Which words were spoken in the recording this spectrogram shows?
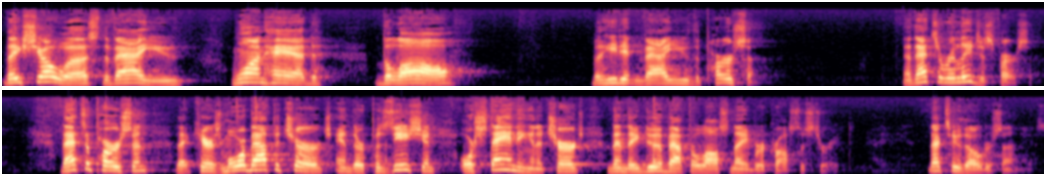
they show us the value. One had the law, but he didn't value the person. Now, that's a religious person. That's a person that cares more about the church and their position or standing in a church than they do about the lost neighbor across the street. That's who the older son is.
